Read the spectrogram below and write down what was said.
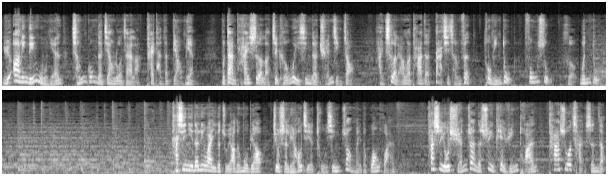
于2005年成功的降落在了泰坦的表面，不但拍摄了这颗卫星的全景照，还测量了它的大气成分、透明度、风速和温度。卡西尼的另外一个主要的目标就是了解土星壮美的光环，它是由旋转的碎片云团塌缩产生的，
